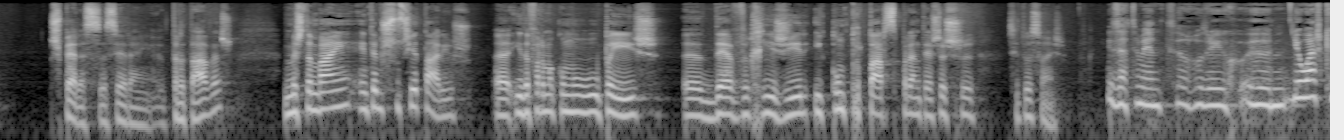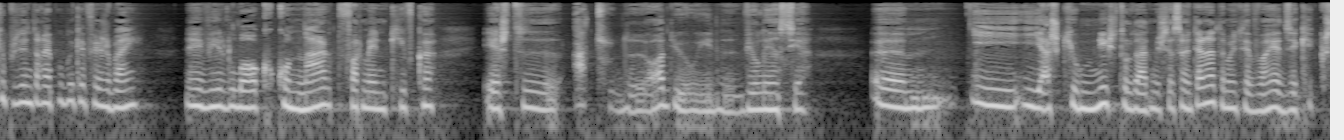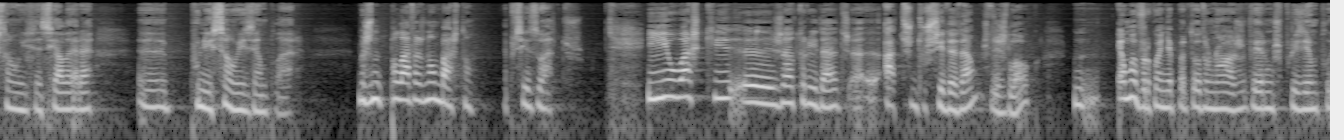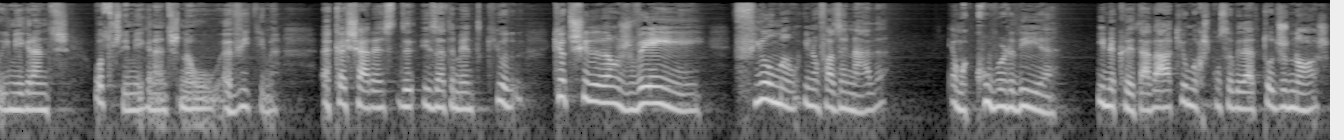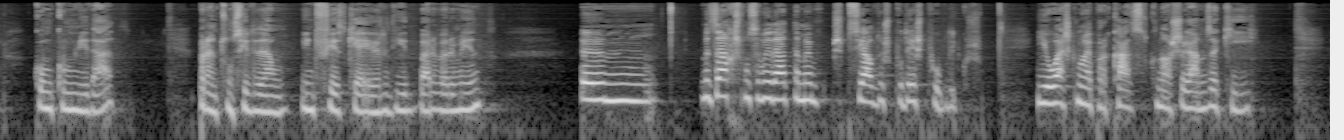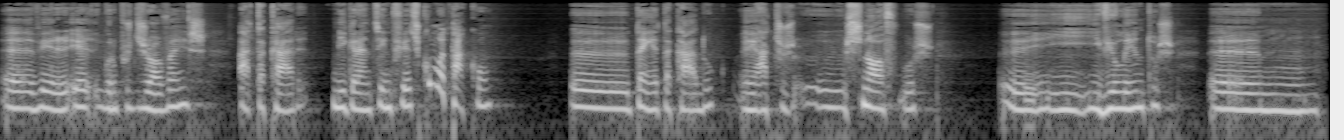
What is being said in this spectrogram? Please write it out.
espera-se, a serem tratadas, mas também em termos societários uh, e da forma como o país uh, deve reagir e comportar-se perante estas situações. Exatamente, Rodrigo. Eu acho que o Presidente da República fez bem em vir logo condenar de forma inequívoca este ato de ódio e de violência. Um, e, e, acho que o Ministro da Administração Interna também teve bem a dizer que a questão essencial era uh, punição exemplar. Mas palavras não bastam, é preciso atos. E eu acho que uh, as autoridades, uh, atos dos cidadãos, desde logo, é uma vergonha para todos nós vermos, por exemplo, imigrantes, outros imigrantes, não a vítima, a queixarem-se de exatamente que, que outros cidadãos veem filmam e não fazem nada. É uma cobardia inacreditável. Há aqui uma responsabilidade de todos nós, como comunidade, perante um cidadão indefeso que é agredido barbaramente. Hum, mas há a responsabilidade também especial dos poderes públicos. E eu acho que não é por acaso que nós chegámos aqui a ver eh, grupos de jovens a atacar migrantes indefesos, como atacam, uh, têm atacado em atos xenófobos, eh, e, e violentos ehm,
